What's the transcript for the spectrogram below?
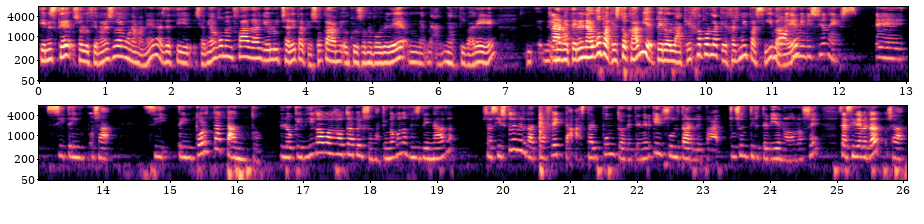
tienes que solucionar eso de alguna manera. Es decir, si a mí algo me enfada, yo lucharé para que eso cambie, o incluso me volveré, me, activaré, me- Claro. me meteré en algo para que esto cambie. Pero la queja por la queja es muy pasiva, No, ¿eh? y mi visión es, eh, si, te, o sea, si te importa tanto lo que diga o haga otra persona que no conoces de nada, o sea, si esto de verdad te afecta hasta el punto de tener que insultarle para tú sentirte bien o no sé, o sea, si de verdad, o sea,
